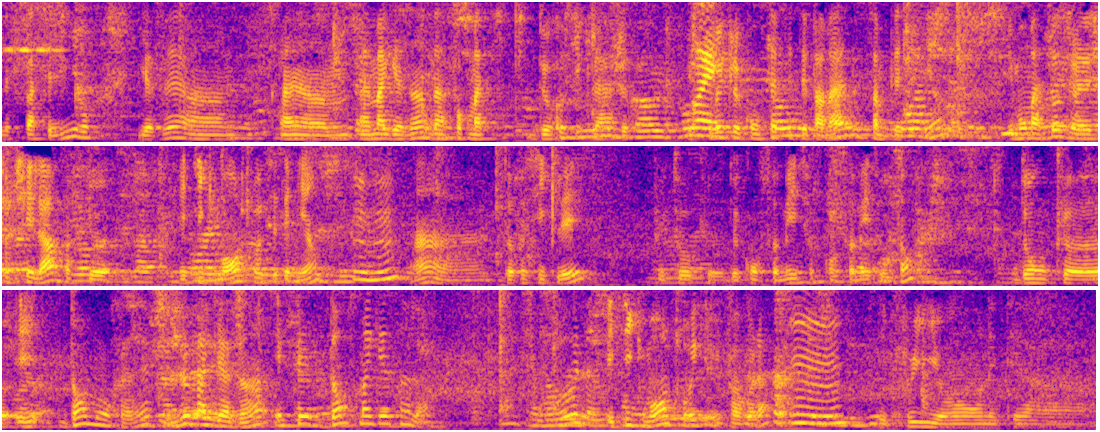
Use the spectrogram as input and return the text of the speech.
l'espace est libre, il y avait un, un- un magasin d'informatique, de recyclage. Et Je trouvais que le concept était pas mal, ça me plaisait bien. Et mon matos, j'allais chercher là, parce que éthiquement, je trouvais que c'était bien Mhm. hein, de recycler. plutôt que de consommer, sur consommer tout le temps. Donc, euh, et dans mon rêve, le magasin était dans ce magasin-là. Drôle. Éthiquement, je trouvais que, enfin voilà. Mhm. Et puis on était à.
